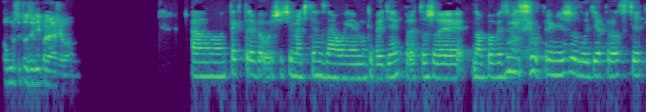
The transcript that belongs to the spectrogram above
komu se to zjevně podařilo? Uh, tak treba určite mať ten záujem k vede, pretože, no povedzme si úprimne, že ľudia proste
